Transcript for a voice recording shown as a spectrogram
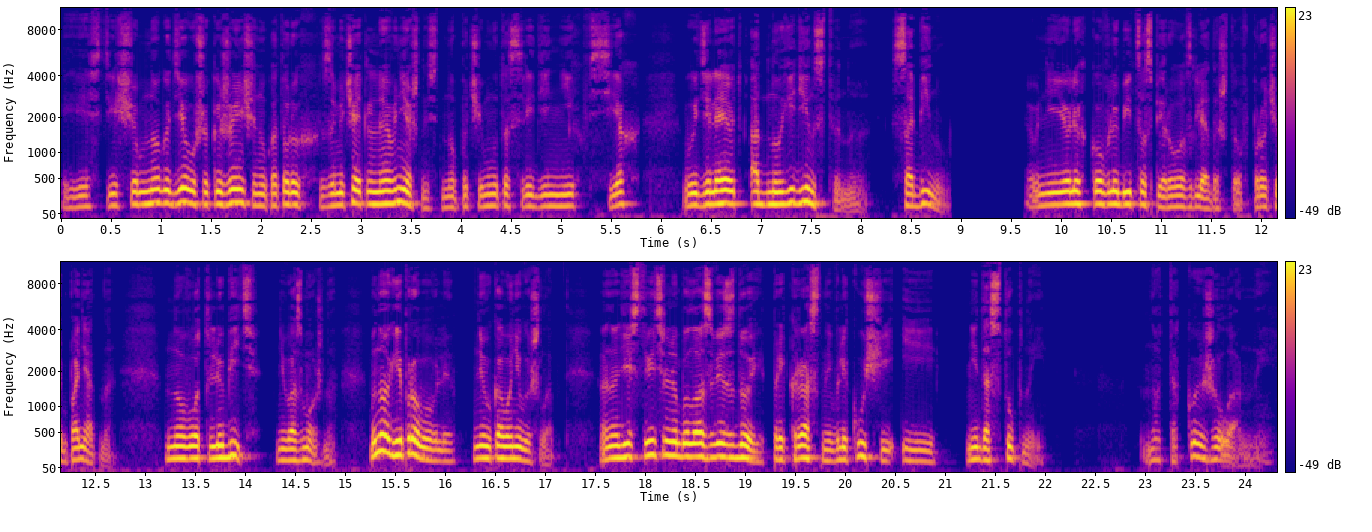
Есть еще много девушек и женщин, у которых замечательная внешность, но почему-то среди них всех выделяют одну единственную — Сабину. В нее легко влюбиться с первого взгляда, что, впрочем, понятно. Но вот любить невозможно. Многие пробовали, ни у кого не вышло. Она действительно была звездой, прекрасной, влекущей и недоступной. Но такой желанной.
